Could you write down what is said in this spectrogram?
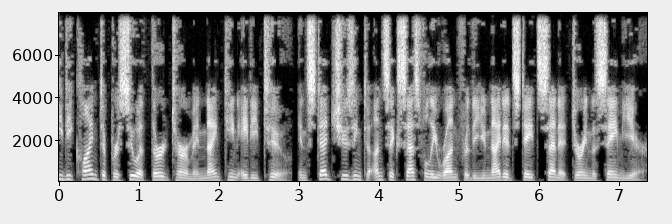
He declined to pursue a third term in 1982, instead choosing to unsuccessfully run for the United States Senate during the same year.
